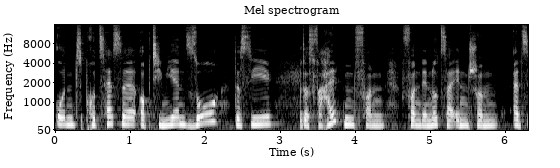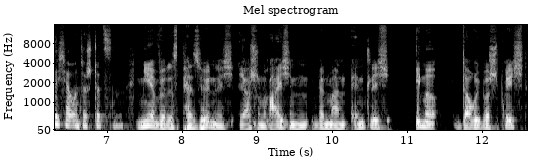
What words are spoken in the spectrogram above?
und Prozesse optimieren so, dass sie das Verhalten von, von den NutzerInnen schon als sicher unterstützen. Mir würde es persönlich ja schon reichen, wenn man endlich immer darüber spricht,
